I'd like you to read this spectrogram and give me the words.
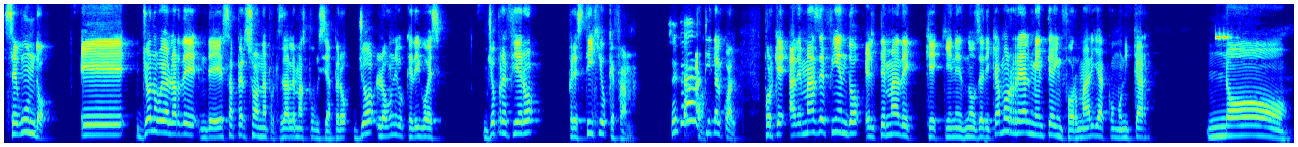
Segundo, eh, yo no voy a hablar de, de, esa persona porque es darle más publicidad, pero yo lo único que digo es, yo prefiero prestigio que fama. Sí, claro. A ti tal cual. Porque además defiendo el tema de que quienes nos dedicamos realmente a informar y a comunicar, no,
